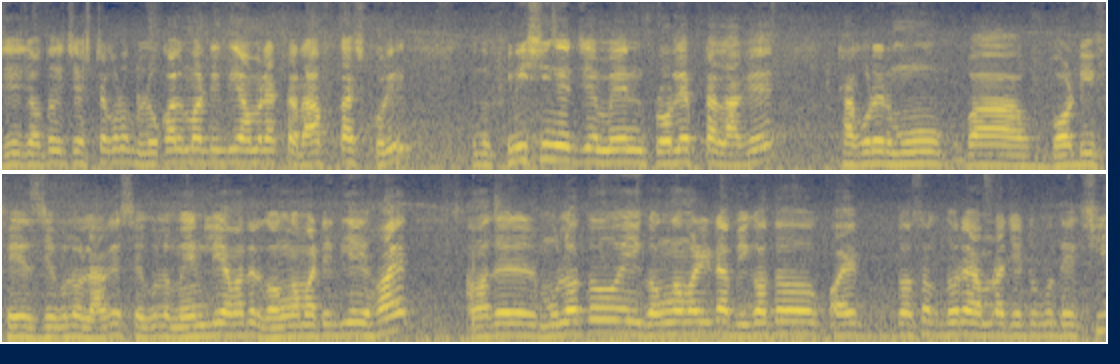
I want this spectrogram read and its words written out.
যে যতই চেষ্টা করুক লোকাল মাটি দিয়ে আমরা একটা রাফ কাজ করি, কিন্তু ফিনিশিংয়ের যে মেন প্রলেপটা লাগে, ঠাকুরের মুখ বা বডি ফেস যেগুলো লাগে, সেগুলো মেনলি আমাদের গঙ্গা মাটি দিয়েই হয়। আমাদের মূলত এই গঙ্গা মাটিটা বিগত কয়েক দশক ধরে আমরা যেটুকু দেখছি,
